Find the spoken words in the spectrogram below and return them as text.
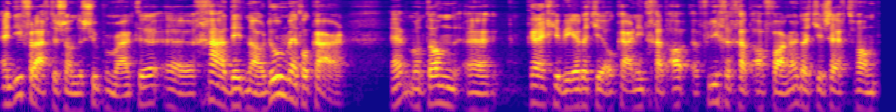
En die vraagt dus aan de supermarkten, uh, ga dit nou doen met elkaar. Hè, want dan uh, krijg je weer dat je elkaar niet gaat vliegen gaat afvangen. Dat je zegt van,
